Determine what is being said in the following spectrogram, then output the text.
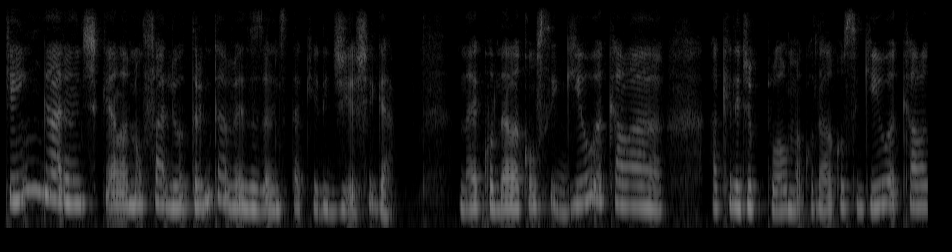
quem garante que ela não falhou 30 vezes antes daquele dia chegar? Né? Quando ela conseguiu aquela aquele diploma, quando ela conseguiu aquela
